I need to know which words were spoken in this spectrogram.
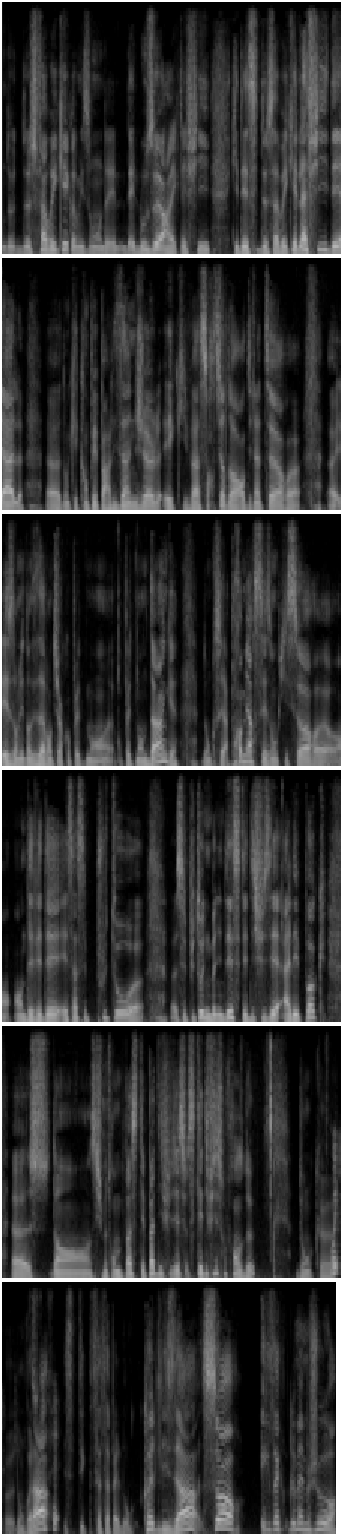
de, de, se fabriquer comme ils ont des, des, losers avec les filles, qui décident de se fabriquer la fille idéale, euh, donc qui est campée par Lisa Angel et qui va sortir de leur ordinateur et les emmener dans des aventures complètement complètement dingues. Donc c'est la première saison qui sort en, en, DVD et ça c'est plutôt c'est plutôt une bonne idée. C'était diffusé à l'époque dans si je me trompe pas, c'était pas diffusé c'était diffusé sur France 2. Donc donc voilà, ça s'appelle donc Code Lisa sort exact le même jour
